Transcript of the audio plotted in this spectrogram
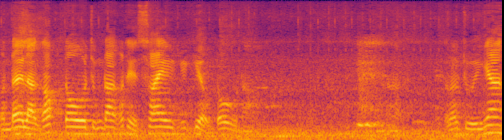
Còn đây là góc tô chúng ta có thể xoay cái kiểu tô của nó. À, các bác chú ý nhá.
